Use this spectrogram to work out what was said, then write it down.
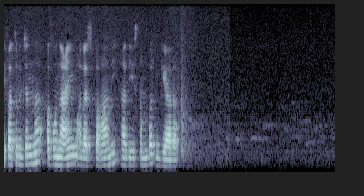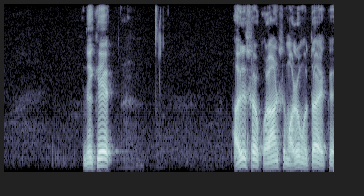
صفت الجنہ ابو نعیم الاسفہانی حدیث نمبر گیارہ دیکھیے حدیث اور قرآن سے معلوم ہوتا ہے کہ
